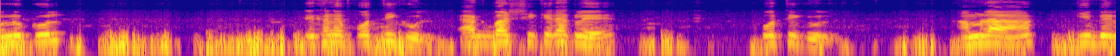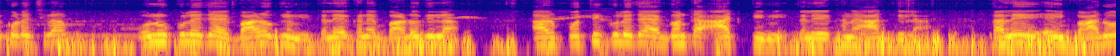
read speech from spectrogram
অনুকূল, এখানে প্রতিকূল। একবার শিখে রাখলে প্রতিকূল। আমরা কি বের করেছিলাম? অনুকূলে যায় বারো কিমি। তাহলে এখানে বারো দিলা। আর প্রতিকূলে যায় এক ঘণ্টা আট কিমি। তাহলে এখানে আট দিলা। তাহলে এই বারো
